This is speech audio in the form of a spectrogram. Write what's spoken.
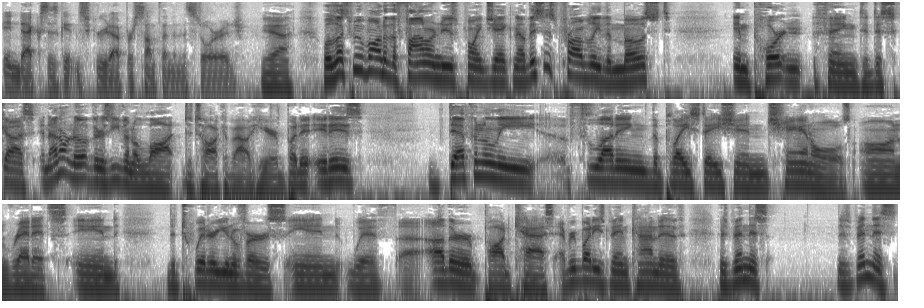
index is getting screwed up or something in the storage. Yeah. Well, let's move on to the final news point, Jake. Now, this is probably the most important thing to discuss, and I don't know if there's even a lot to talk about here, but it, it is definitely flooding the PlayStation channels on Reddit's and the Twitter universe and with uh, other podcasts. Everybody's been kind of there's been this there's been this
